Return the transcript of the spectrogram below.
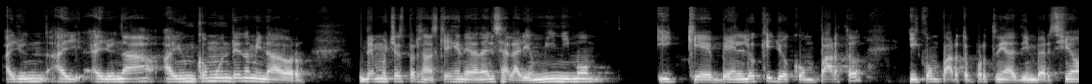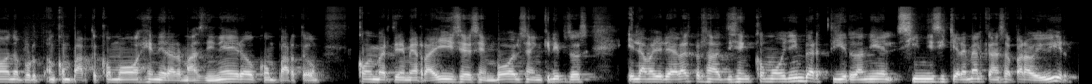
hay un, hay, hay una, hay un común denominador de muchas personas que generan el salario mínimo y que ven lo que yo comparto y comparto oportunidades de inversión, o comparto cómo generar más dinero, comparto cómo invertir en mis raíces, en bolsa, en criptos. Y la mayoría de las personas dicen, ¿cómo voy a invertir, Daniel, si ni siquiera me alcanza para vivir?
